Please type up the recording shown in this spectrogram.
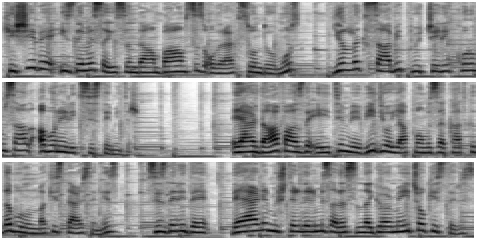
kişi ve izleme sayısından bağımsız olarak sunduğumuz yıllık sabit bütçeli kurumsal abonelik sistemidir. Eğer daha fazla eğitim ve video yapmamıza katkıda bulunmak isterseniz, sizleri de değerli müşterilerimiz arasında görmeyi çok isteriz.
